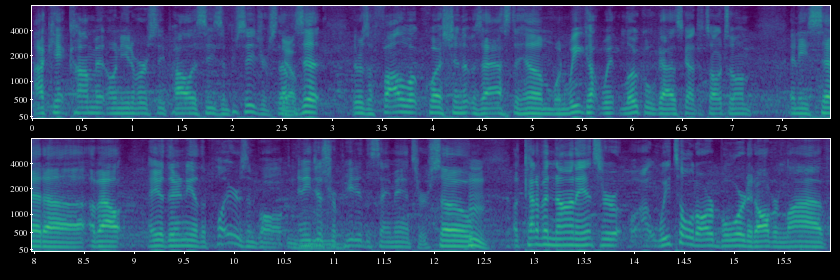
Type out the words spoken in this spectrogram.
"I can't comment on university policies and procedures." That Yeah. was it. There was a follow-up question that was asked to him when we got went, local guys got to talk to him, and he said uh, about, "Hey, are there any other players involved?" And he just repeated the same answer. So, a kind of a non-answer. Uh, We told our board at Auburn Live.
